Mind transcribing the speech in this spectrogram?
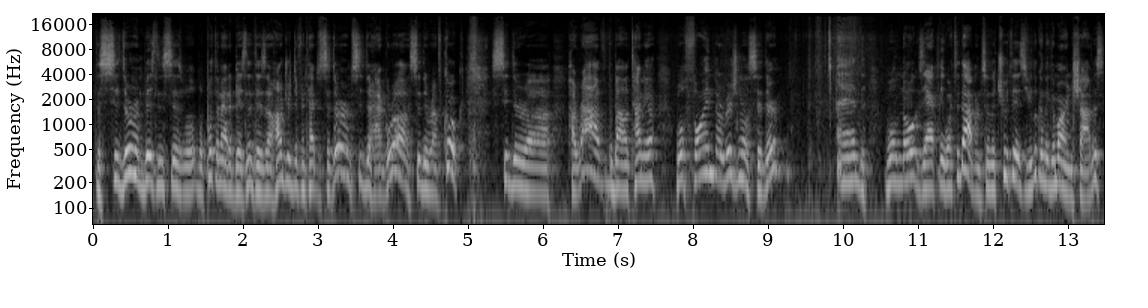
the Siddurim businesses, we'll, we'll put them out of business. There's a hundred different types of Siddurim, Siddur Hagra, Siddur Rav Kook, Siddur uh, Harav, the Baal HaTanya. We'll find the original Siddur and we'll know exactly what to daven. So the truth is, if you look in the Gemara in Shabbos,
